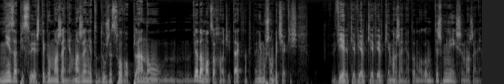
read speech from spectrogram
nie zapisujesz tego marzenia. Marzenie to duże słowo, planu, wiadomo o co chodzi, tak? No, to nie muszą być jakieś wielkie, wielkie, wielkie marzenia. To mogą być też mniejsze marzenia.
